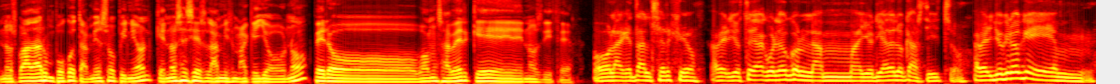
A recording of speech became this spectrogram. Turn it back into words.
nos va a dar un poco también su opinión, que no sé si es la misma que yo o no, pero vamos a ver qué nos dice. Hola, ¿qué tal, Sergio? A ver, yo estoy de acuerdo con la mayoría de lo que has dicho. A ver, yo creo que, mm,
